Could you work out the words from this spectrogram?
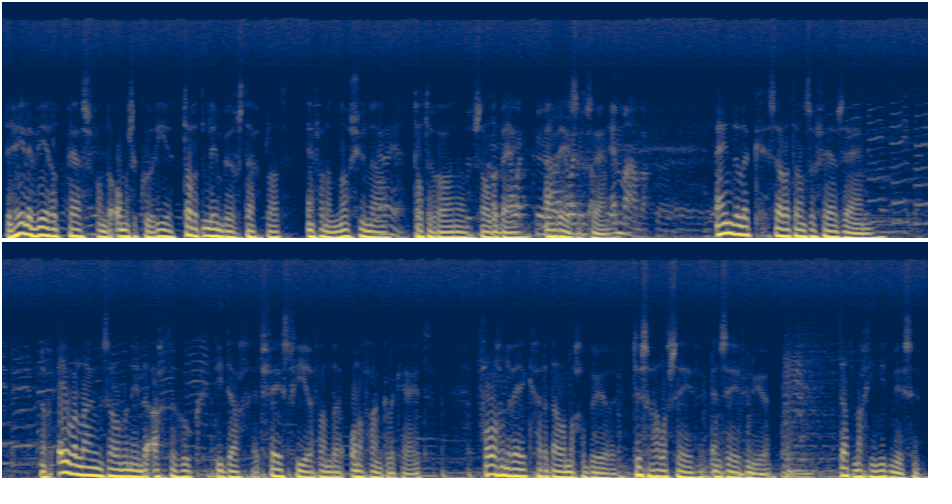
De hele wereldpers van de Omse Courier tot het Limburgs Dagblad en van het Nationaal tot de Rono zal erbij aanwezig zijn. Eindelijk zal het dan zover zijn. Nog eeuwenlang zal men in de Achterhoek die dag het feest vieren van de onafhankelijkheid. Volgende week gaat het allemaal gebeuren, tussen half zeven en zeven uur. Dat mag je niet missen.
